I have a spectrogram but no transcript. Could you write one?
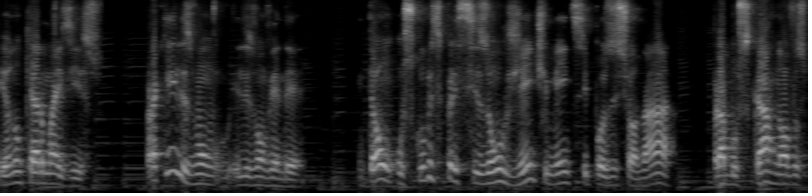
eu não quero mais isso, para quem eles vão, eles vão vender? Então, os clubes precisam urgentemente se posicionar para buscar novos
